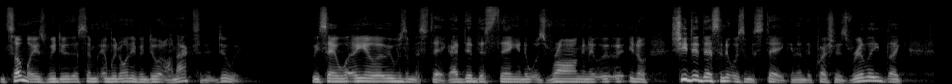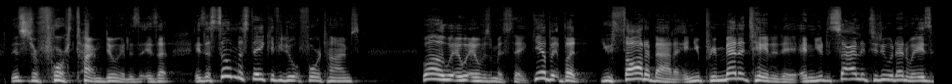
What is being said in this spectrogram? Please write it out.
In some ways, we do this and, and we don't even do it on accident, do we? We say, well, you know, it was a mistake. I did this thing and it was wrong. And, it, you know, she did this and it was a mistake. And then the question is, really? Like, this is her fourth time doing it. Is, is, that, is it still a mistake if you do it four times? Well, it, it, was a mistake. Yeah, but, but you thought about it and you premeditated it and you decided to do it anyway. Is,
